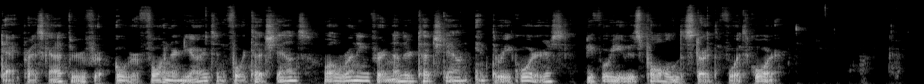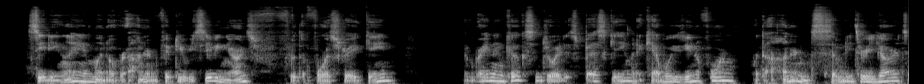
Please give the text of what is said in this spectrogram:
Dak Prescott threw for over 400 yards and four touchdowns while running for another touchdown in three quarters before he was pulled to start the fourth quarter. CeeDee Lamb went over 150 receiving yards for the fourth straight game, and Brandin Cooks enjoyed his best game in a Cowboys uniform with 173 yards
